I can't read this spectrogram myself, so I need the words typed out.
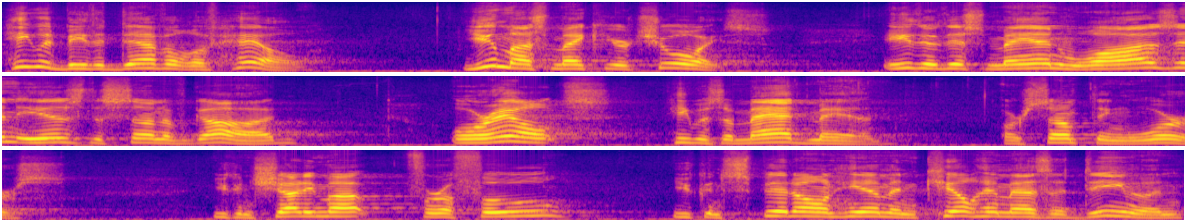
he would be the devil of hell. You must make your choice. Either this man was and is the Son of God, or else he was a madman or something worse. You can shut him up for a fool, you can spit on him and kill him as a demon,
